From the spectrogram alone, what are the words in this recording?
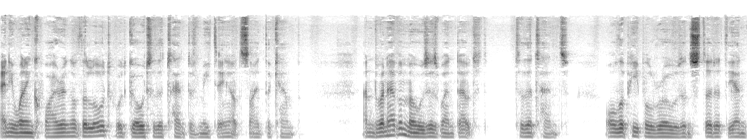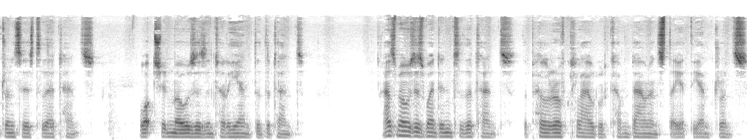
Anyone inquiring of the Lord would go to the tent of meeting outside the camp. And whenever Moses went out to the tent, all the people rose and stood at the entrances to their tents, watching Moses until he entered the tent. As Moses went into the tent, the pillar of cloud would come down and stay at the entrance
